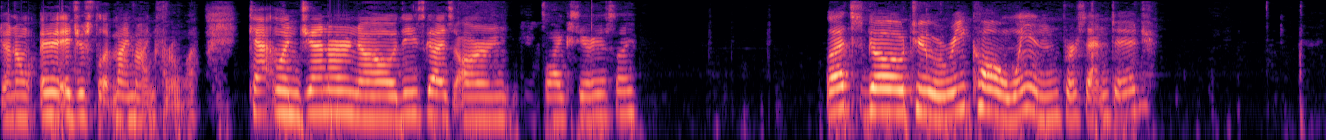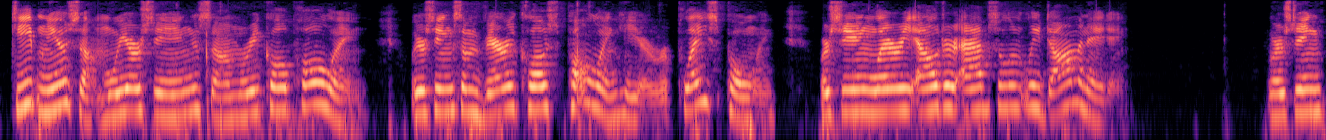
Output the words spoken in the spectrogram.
don't know. It, it just slipped my mind for a while. Caitlyn Jenner. No, these guys aren't. Like seriously. Let's go to recall win percentage. Keep Newsom. We are seeing some recall polling. We're seeing some very close polling here, replace polling. We're seeing Larry Elder absolutely dominating. We're seeing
